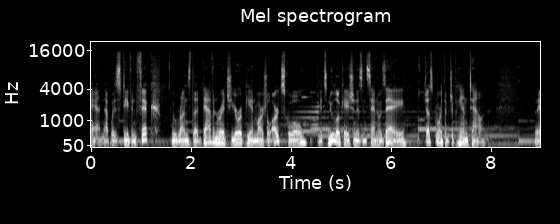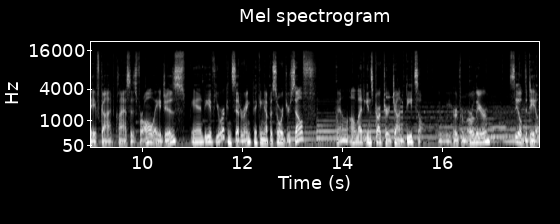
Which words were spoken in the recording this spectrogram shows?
And that was Stephen Fick, who runs the Davenriche European Martial Arts School. Its new location is in San Jose, just north of Japantown. They've got classes for all ages, and if you're considering picking up a sword yourself, well, I'll let instructor John Dietzel, who we heard from earlier, seal the deal.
